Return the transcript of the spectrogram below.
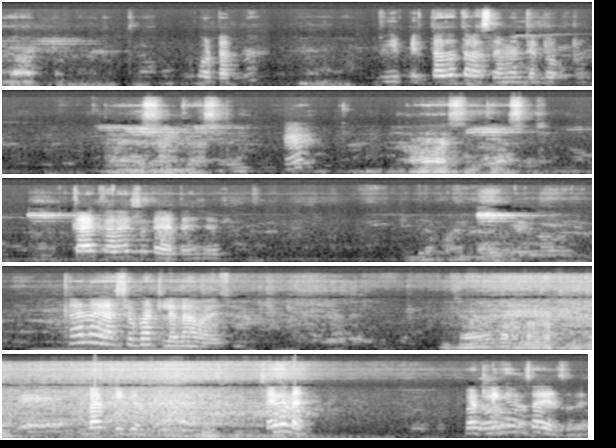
दुखते. पोटात ना? ही पित्ताचा त्रास आहे म्हणते डॉक्टर काय असेल ते असेल. हं? काय असेल ते असेल. काय करायचं काय त्याच्यावर? काय नाही अशा बाटल्या लावायच्या. घरला घातली बाटली घेऊन. आहे का नाही? बाटली घेऊन जायचं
